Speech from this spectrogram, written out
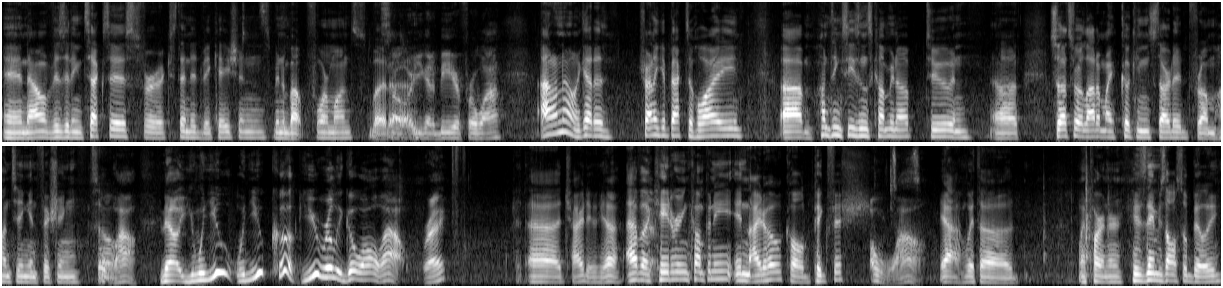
and now visiting Texas for extended vacation. It's been about four months, but So, uh, are you going to be here for a while? I don't know. I gotta trying to get back to Hawaii. Um, hunting season's coming up too, and uh, so that's where a lot of my cooking started from hunting and fishing. So Oh, wow. Now, you, when you when you cook, you really go all out, right? uh, try to. Yeah, I have a catering company in Idaho called Pigfish. Oh, wow. Yeah, with uh, my partner. His name is also Billy.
